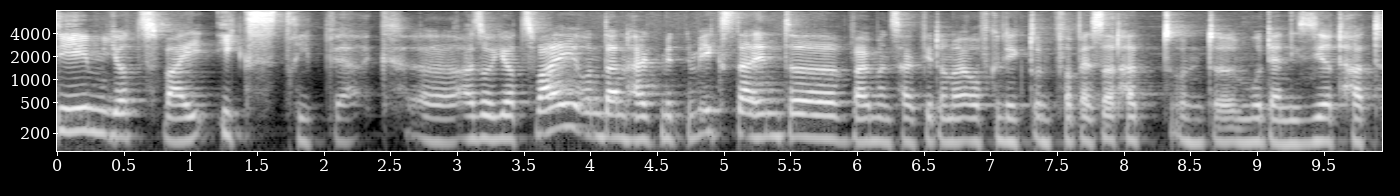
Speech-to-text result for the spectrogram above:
dem J2X-Triebwerk. Äh, also J2 und dann halt mit einem X dahinter, weil man es halt wieder neu aufgelegt und verbessert hat und äh, modernisiert hat.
